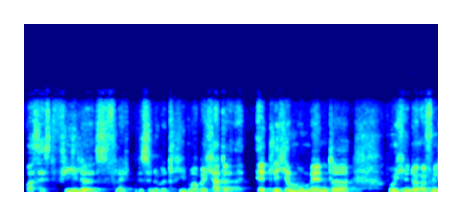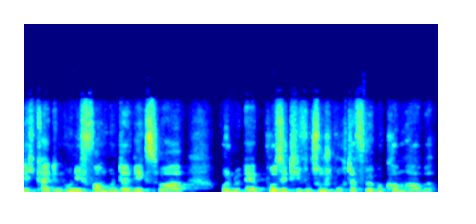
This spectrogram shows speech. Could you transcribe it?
was heißt viele, ist vielleicht ein bisschen übertrieben, aber ich hatte etliche Momente, wo ich in der Öffentlichkeit in Uniform unterwegs war und äh, positiven Zuspruch dafür bekommen habe.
